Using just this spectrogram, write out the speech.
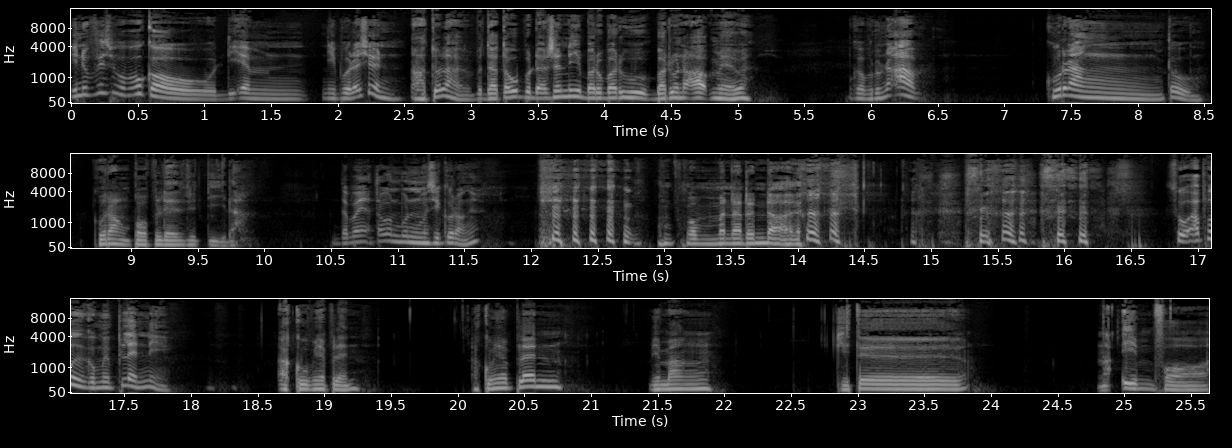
Indo Facebook apa kau DM ni production? Ah tu lah Dah tahu production ni Baru-baru Baru nak up ni apa Bukan baru nak up. Kurang tu. Kurang popularity dah Dah banyak tahun pun masih kurang eh. Mana rendah So apa kau punya plan ni? Aku punya plan Aku punya plan Memang Kita Nak aim for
